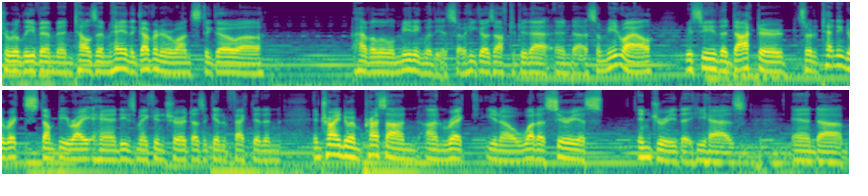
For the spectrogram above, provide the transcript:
to relieve him and tells him, "Hey, the governor wants to go uh, have a little meeting with you." So he goes off to do that, and uh, so meanwhile. We see the doctor sort of tending to Rick's stumpy right hand. He's making sure it doesn't get infected, and and trying to impress on on Rick, you know, what a serious injury that he has, and um,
